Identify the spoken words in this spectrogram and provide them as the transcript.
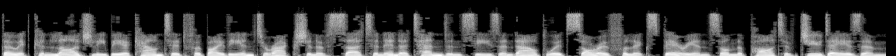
though it can largely be accounted for by the interaction of certain inner tendencies and outward sorrowful experience on the part of Judaism,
